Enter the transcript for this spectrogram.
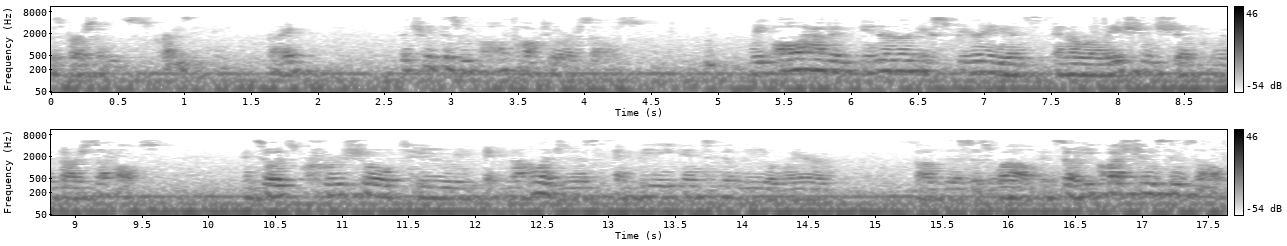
this person's crazy, right? The truth is, we all talk to ourselves. We all have an inner experience and a relationship with ourselves. And so it's crucial to acknowledge this and be intimately aware of this as well. And so he questions himself,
